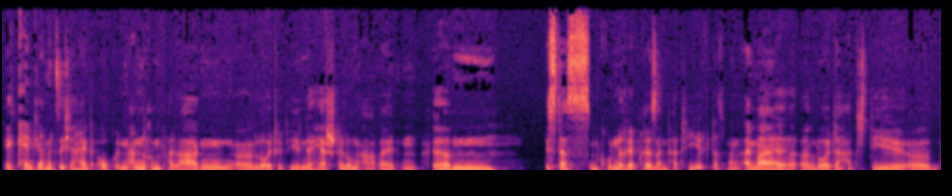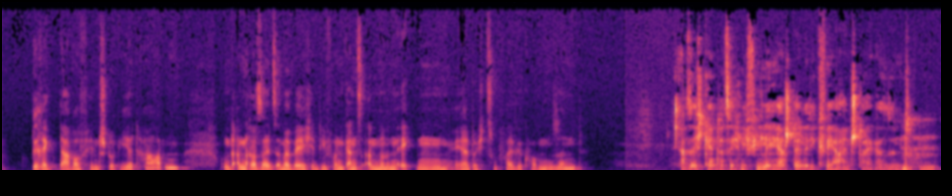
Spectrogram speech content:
ihr kennt ja mit Sicherheit auch in anderen Verlagen äh, Leute, die in der Herstellung arbeiten. Ähm, ist das im Grunde repräsentativ, dass man einmal äh, Leute hat, die äh, direkt daraufhin studiert haben und andererseits aber welche, die von ganz anderen Ecken eher durch Zufall gekommen sind? Also ich kenne tatsächlich viele Hersteller, die Quereinsteiger sind. Mhm.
